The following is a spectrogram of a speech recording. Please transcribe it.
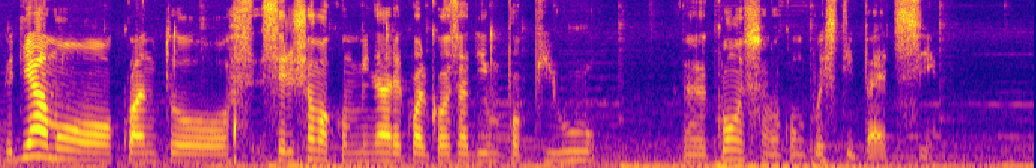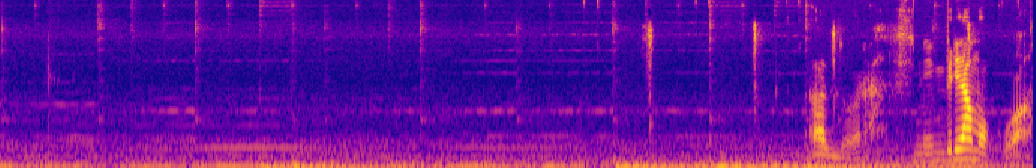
Vediamo quanto se riusciamo a combinare qualcosa di un po' più eh, consono con questi pezzi. Allora, smembriamo qua.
